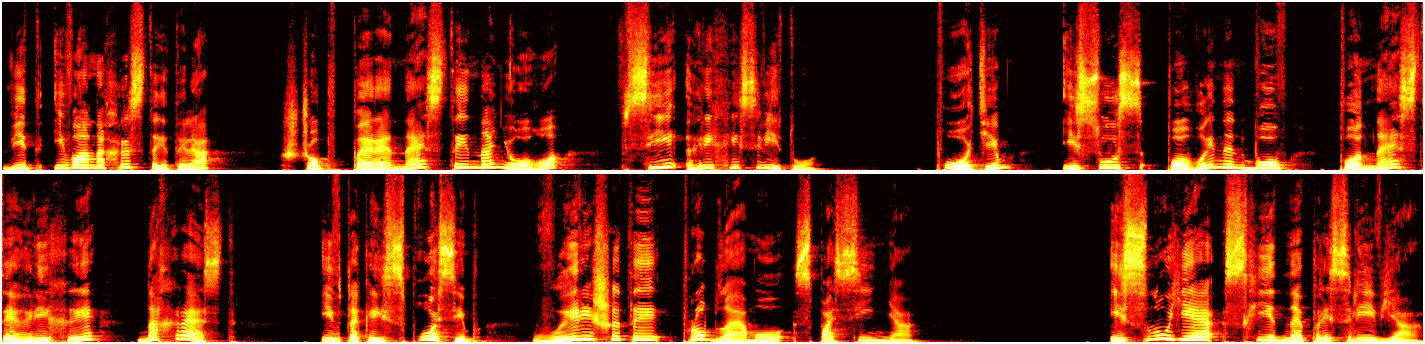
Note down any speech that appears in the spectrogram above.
від Івана Хрестителя, щоб перенести на нього всі гріхи світу. Потім Ісус повинен був понести гріхи на хрест і в такий спосіб вирішити проблему спасіння. Існує східне прислів'я.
